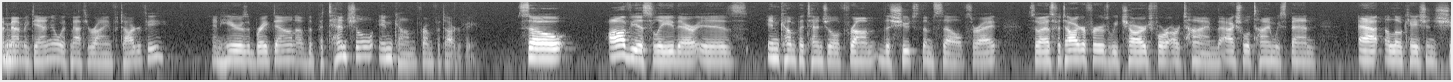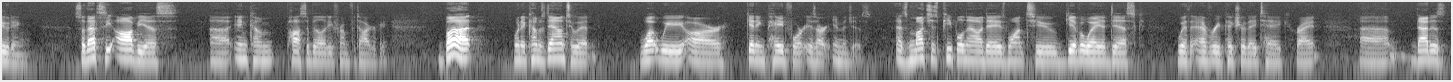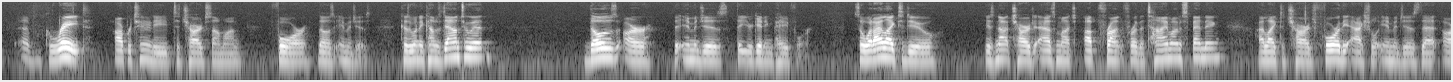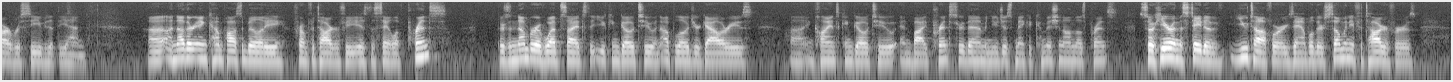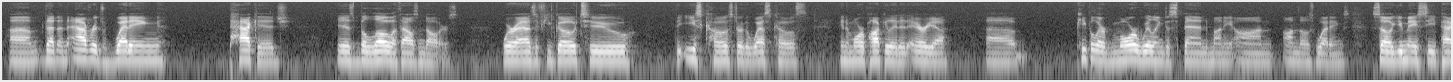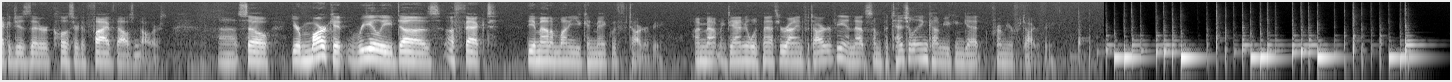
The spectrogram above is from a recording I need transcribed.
I'm Matt McDaniel with Matthew Ryan Photography, and here's a breakdown of the potential income from photography. So, obviously, there is income potential from the shoots themselves, right? So, as photographers, we charge for our time, the actual time we spend at a location shooting. So, that's the obvious uh, income possibility from photography. But when it comes down to it, what we are getting paid for is our images. As much as people nowadays want to give away a disc with every picture they take, right? Um, that is a great opportunity to charge someone for those images. Because when it comes down to it, those are the images that you're getting paid for. So what I like to do is not charge as much upfront for the time I'm spending. I like to charge for the actual images that are received at the end. Uh, another income possibility from photography is the sale of prints. There's a number of websites that you can go to and upload your galleries, uh, and clients can go to and buy prints through them, and you just make a commission on those prints. So here in the state of Utah, for example, there's so many photographers um, that an average wedding package is below $1,000. Whereas if you go to the East Coast or the West Coast in a more populated area, uh, people are more willing to spend money on, on those weddings. So you may see packages that are closer to $5,000. Uh, so your market really does affect the amount of money you can make with photography. I'm Matt McDaniel with Matthew Ryan Photography, and that's some potential income you can get from your photography.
